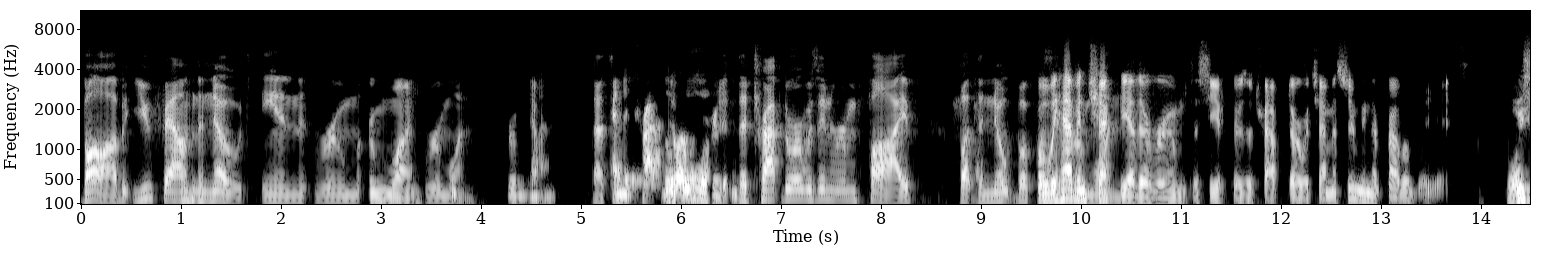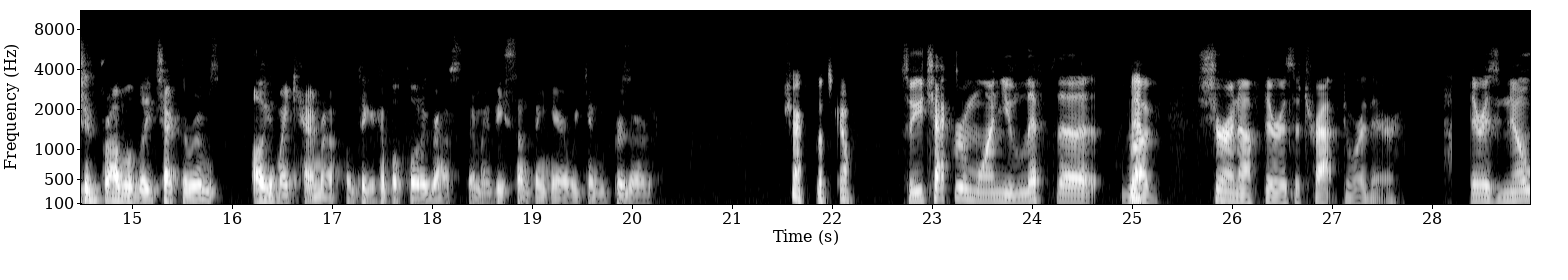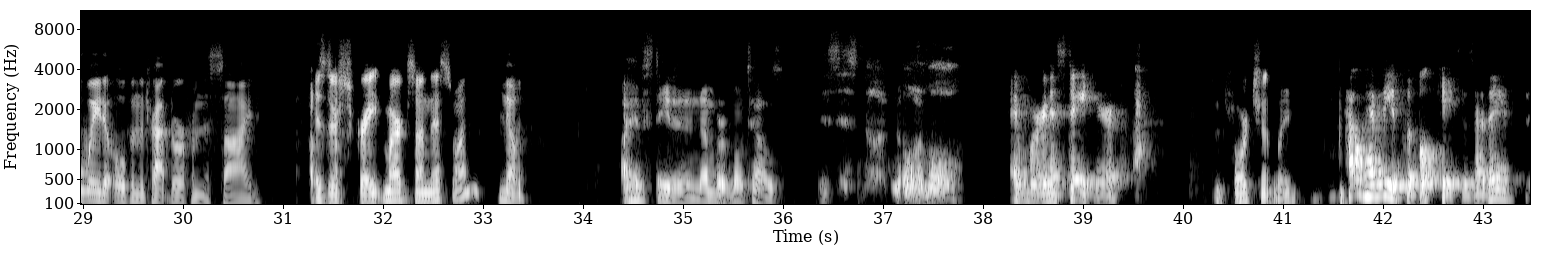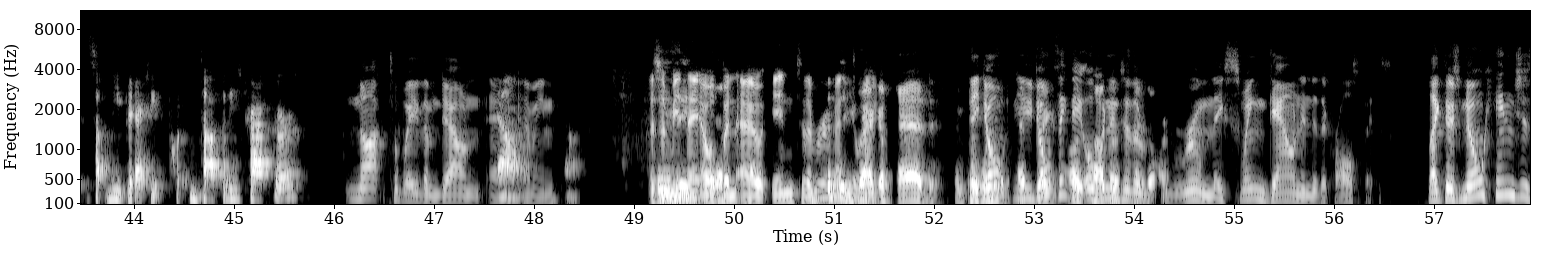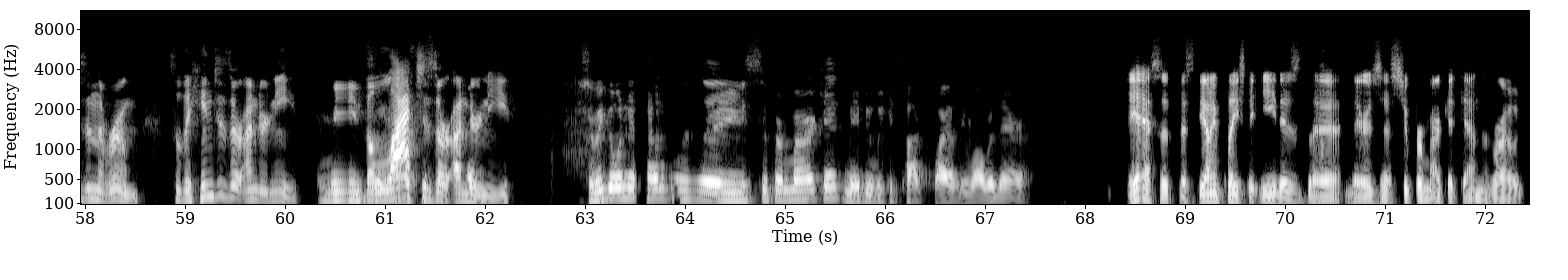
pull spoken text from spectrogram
Bob, you found the note in room Room one. room one. Room Yep. one. That's And the trap door was the trapdoor was in room five, but the notebook. Was Well, we in haven't room checked one. the other room to see if there's a trapdoor, which I'm assuming there probably is. We should probably check the rooms. I'll get my camera. I'll take a couple photographs. There might be something here we can preserve. Sure, let's go. So you check room one. You lift the rug. Sure enough, there is a trapdoor there. There is no way to open the trapdoor from this side. Is there scrape marks on this one? No. I have stayed in a number of motels. This is not normal. and we're gonna stay here. Unfortunately. How heavy is the bookcases? Are they something you could actually put on top of these trapdoors? Not to weigh them down. Any, No. I mean, No. Doesn't mean they- they open out into the room They anyway. drag a bed. And They don't. the bed You don't think they open into the door. room? They swing down into the crawl space. Like there's no hinges in the room, so the hinges are underneath. The so it has latches are underneath. Should we go into town with the supermarket? Maybe we could talk quietly while we're there. Yeah, so that's the only place to eat is the there's a supermarket down the road.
